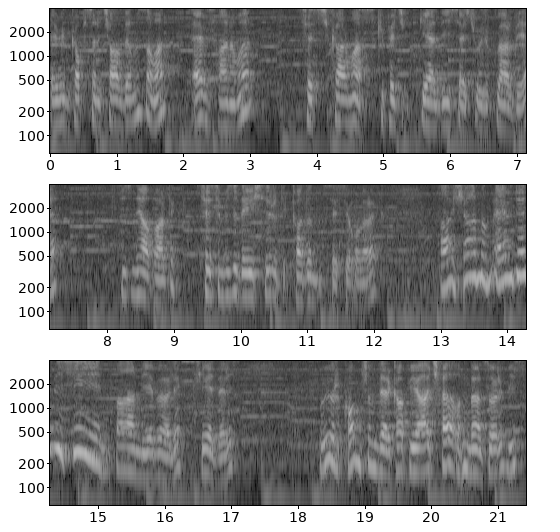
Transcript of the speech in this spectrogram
evin kapısını çaldığımız zaman ev hanımı ses çıkarmaz. Küpecik geldiyse çocuklar diye. Biz ne yapardık? Sesimizi değiştirirdik kadın sesi olarak. Ayşe Hanım evde misin? falan diye böyle şey ederiz. Buyur komşum der kapıyı açar ondan sonra biz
